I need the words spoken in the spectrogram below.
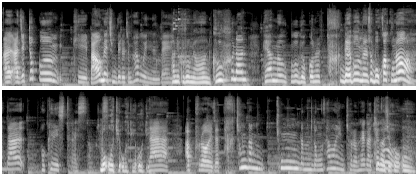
아, 아직 조금 이렇게 마음의 준비를 좀 하고 있는데. 아니 그러면 그 흔한 대한민국 여권을 탁 내보면서 못 갔구나. 아, 나 버킷리스트가 있어. 뭐 어디 어디 어디 나 앞으로 이제 딱 총담 총담동 사모님처럼 해가지고, 해가지고 응.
